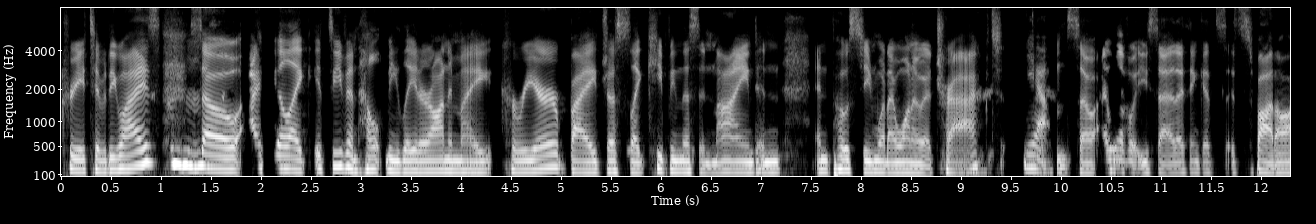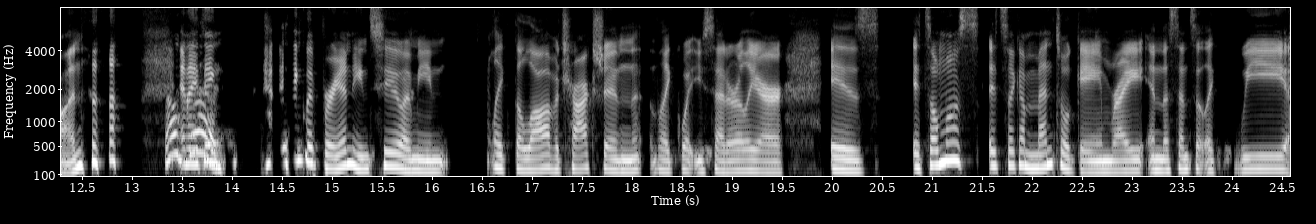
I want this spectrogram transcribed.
creativity wise. Mhm. So I feel like it's even helped me later on in my career by just like keeping this in mind and and posting what I want to attract. Yeah. And So I love what you said. I think it's it's spot on. Oh, and I think I think with branding too, I mean, like the law of attraction, like what you said earlier, is it's almost it's like a mental game, right? In the sense that like we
